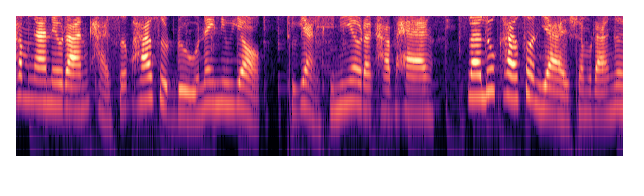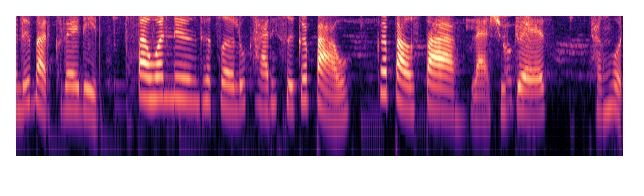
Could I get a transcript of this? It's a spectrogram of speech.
ทำงานในร้านขายเสื้อผ้าสุดหรูในนิวยอร์กทุกอย่างที่นี่ราคาแพง และลูกค้าส่วนใหญ่ชำระเงินด้วยบัตรเครดิต แต่วันหนึ่งเธอเจอลูกค้าที่ซื้อกระเป๋า กระเป๋าสตางค์และชุดเดรส ทั้งหมด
